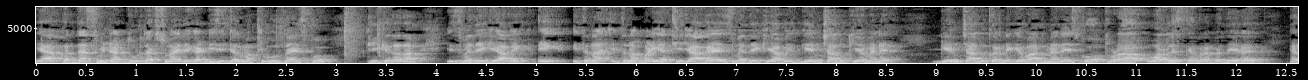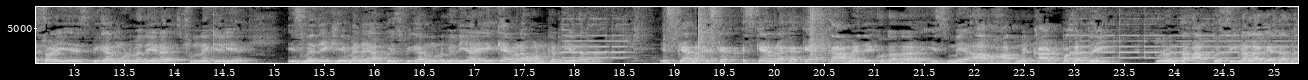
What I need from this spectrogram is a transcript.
ये आपका दस मीटर दूर तक सुनाई देगा। डिजिटल मक्खी बोलता है इसको। ठीक है दादा? इसमें देखिए आप एक एक इतना इतना बढ़िया चीज़ आ गया है इसमें। देखिए अब गेम चालू किया मैंने। गेम चालू करने के बाद मैंने इसको थोड़ा वायरलेस कैमरा पे दे रहा है। सॉरी स्पीकर मोड में दे रहा है सुनने के लिए। इसमें देखिए मैंने आपको स्पीकर मोड में दिया है। ये कैमरा ऑन कर दिया दादा। इस कैमरा इसका, इस कैमरा का क्या काम है देखो दादा। इसमें आप हाथ में कार्ड पकड़ते ही तुरंत आपको सिग्नल आ गया दादा।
